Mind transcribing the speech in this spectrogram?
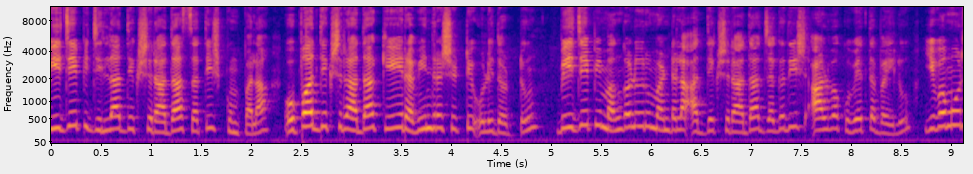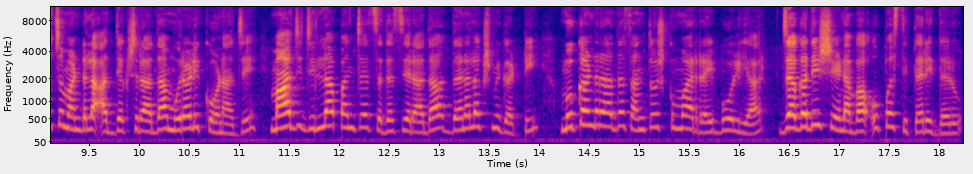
ಬಿಜೆಪಿ ಜಿಲ್ಲಾಧ್ಯಕ್ಷರಾದ ಸತೀಶ್ ಕುಂಪಲ, ಉಪಾಧ್ಯಕ್ಷರಾದ ಕೆ ರವೀಂದ್ರ ಶೆಟ್ಟಿ ಉಳಿದೊಟ್ಟು, ಬಿಜೆಪಿ ಮಂಗಳೂರು ಮಂಡಲ ಅಧ್ಯಕ್ಷರಾದ ಜಗದೀಶ್ ಆಳ್ವ ಕುವೆತ್ತಬೈಲು ಯುವ ಮೋರ್ಚಾ ಮಂಡಲ ಅಧ್ಯಕ್ಷರಾದ ಮುರಳಿ ಕೋಣಾಜೆ, ಮಾಜಿ ಜಿಲ್ಲಾ ಪಂಚಾಯತ್ ಸದಸ್ಯರಾದ ಧನಲಕ್ಷ್ಮಿ ಗಟ್ಟಿ, ಮುಖಂಡರಾದ ಸಂತೋಷ್ ಕುಮಾರ್ ರೈಬೋಳಿಯಾರ್, ಜಗದೀಶ್ ಶೇಣವ ಉಪಸ್ಥಿತರಿದ್ದರು.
